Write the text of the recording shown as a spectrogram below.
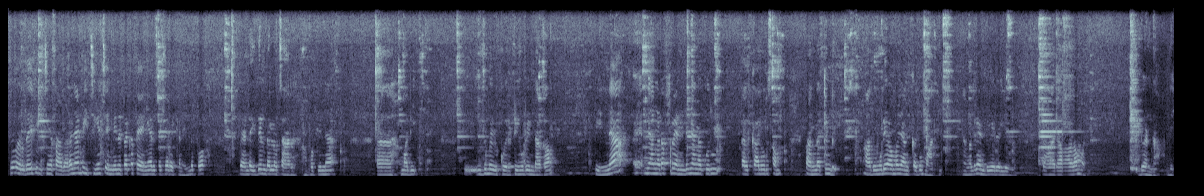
ഇത് വെറുതെ പീച്ചിങ് സാധാരണ ഞാൻ പീച്ചിങ് ചെമ്മീനിട്ടൊക്കെ തേങ്ങ അരച്ചൊക്കെ വെക്കണം. ഇന്നിപ്പോൾ വേണ്ട ഇതുണ്ടല്ലോ ചാറ്. അപ്പോൾ പിന്നെ മതി. ഇത് മെഴുക്കുരട്ടിയും കൂടി ഉണ്ടാക്കാം. പിന്നെ ഞങ്ങളുടെ ഫ്രണ്ട് ഞങ്ങൾക്കൊരു തൽക്കാലം ഒരു സം തന്നിട്ടുണ്ട്. അതും കൂടി ആകുമ്പോൾ ഞങ്ങൾക്കത് മാറ്റി. ഞങ്ങൾ രണ്ടുപേരല്ലേ ഉള്ളൂ. ധാരാളം മതി. ഇത് വേണ്ട അതെ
